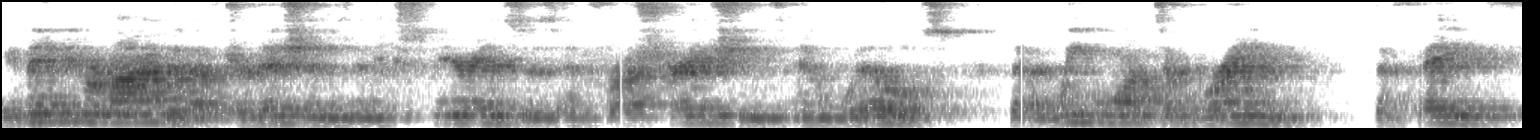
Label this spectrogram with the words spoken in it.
we may be reminded of traditions and experiences and frustrations and wills that we want to bring to faith,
